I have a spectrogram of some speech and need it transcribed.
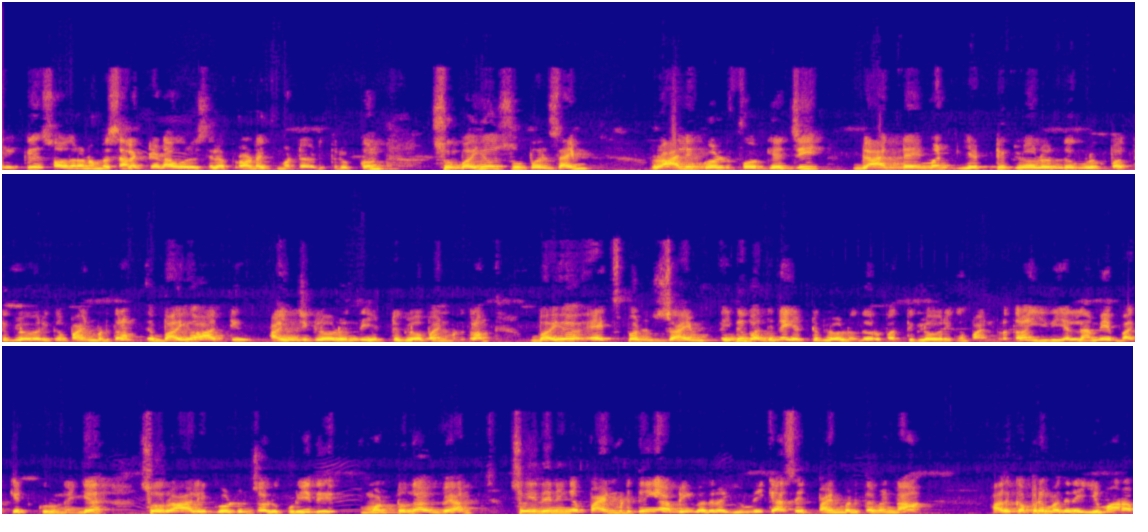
இருக்குது ஸோ அதில் நம்ம செலக்டடாக ஒரு சில ப்ராடக்ட் மட்டும் எடுத்திருக்கோம். So bio super zyme Rallis gold four KG black diamond எட்டு கிலோல இருந்து உங்களுக்கு பத்து கிலோ வரைக்கும் பயன்படுத்தலாம். பயோ ஆக்டிவ் அஞ்சு கிலோல இருந்து எட்டு கிலோ பயன்படுத்தலாம். பயோ எக்ஸ்பர்ட் ஜைம் இது பார்த்தீங்கன்னா எட்டு கிலோல இருந்து ஒரு பத்து கிலோ வரைக்கும் பயன்படுத்தலாம். இது எல்லாமே பக்கெட் குருணைங்க. ஸோ ராலி கோல்டுன்னு சொல்லக்கூடிய இது மட்டும்தான் வேன் ஸோ இது நீங்க பயன்படுத்துறீங்க அப்படின்னு பார்த்தீங்கன்னா யூமிக் ஆசைட் பயன்படுத்த வேண்டாம். அதுக்கப்புறம் பார்த்தீங்கன்னா இமாரா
